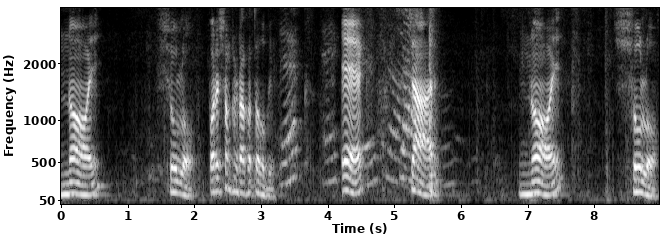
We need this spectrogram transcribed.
নয় ষোলো। পরের সংখ্যাটা কত হবে? এক চার নয় ষোলো।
